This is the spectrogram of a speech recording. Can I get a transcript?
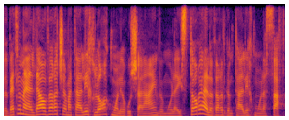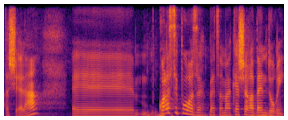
ובעצם הילדה עוברת שם תהליך לא רק מול ירושלים ומול ההיסטוריה, אלא עוברת גם תהליך מול הסבתא שלה. כל הסיפור הזה, בעצם, הקשר הבין-דורי.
